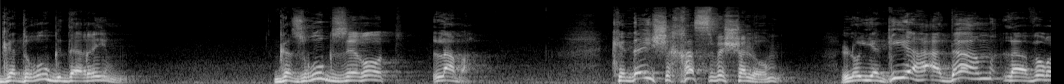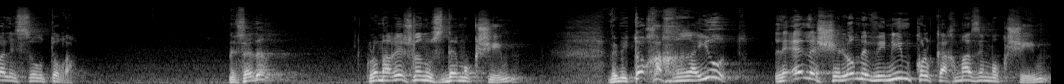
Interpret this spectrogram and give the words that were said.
גדרו גדרים, גזרו גזרות, למה? כדי שחס ושלום לא יגיע האדם לעבור על איסור תורה. בסדר? כלומר, יש לנו שדה מוקשים, ומתוך אחריות לאלה שלא מבינים כל כך מה זה מוקשים,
